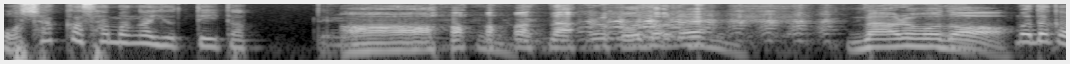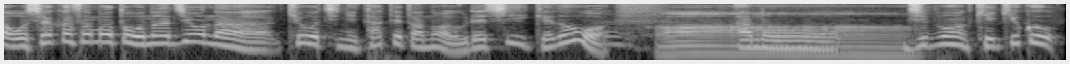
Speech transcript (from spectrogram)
お釈迦様が言っていたって。ああ、なるほどね。なるほど。まあだからお釈迦様と同じような境地に立てたのは嬉しいけど、あーあの自分は結局、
